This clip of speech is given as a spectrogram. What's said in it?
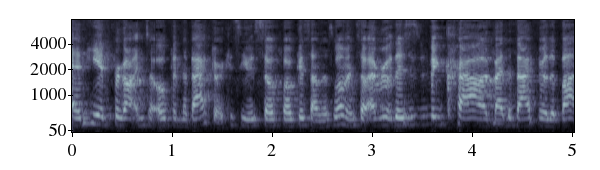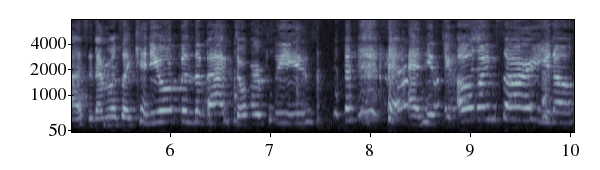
and he had forgotten to open the back door because he was so focused on this woman. So everyone, there's this big crowd by the back door of the bus, and everyone's like, "Can you open the back door, please?" and he's like, "Oh, I'm sorry. You know,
